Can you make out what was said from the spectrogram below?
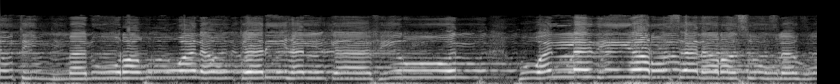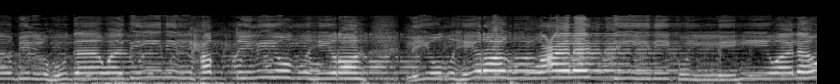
يتم نوره ولو كره الكافرون هو الذي يرسل رسوله بالهدى ودين الحق ليظهره, ليظهره على الدين كله ولو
